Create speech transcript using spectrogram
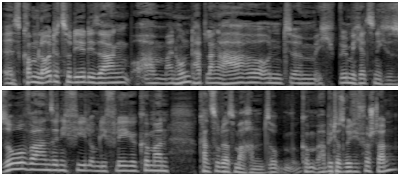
Es kommen Leute zu dir, die sagen, oh, mein Hund hat lange Haare und ähm, ich will mich jetzt nicht so wahnsinnig viel um die Pflege kümmern. Kannst du das machen? So habe ich das richtig verstanden?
